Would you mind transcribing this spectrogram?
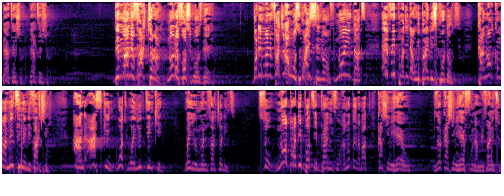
Pay attention, pay attention. The manufacturer, none of us was there. But the manufacturer was wise enough, knowing that everybody that will buy this product cannot come and meet him in the factory and ask him, What were you thinking when you manufactured it? So nobody bought a brand new phone. I'm not talking about cash in the hair. oh. It's not cash in the hair phone I'm referring to.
